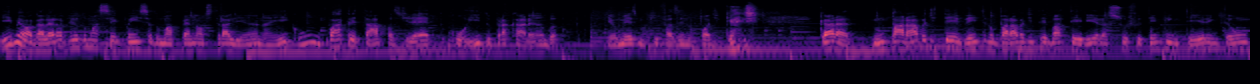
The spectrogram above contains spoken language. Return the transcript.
E, meu, a galera veio de uma sequência de uma perna australiana aí com quatro etapas direto, corrido pra caramba. Eu mesmo aqui fazendo podcast. Cara, não parava de ter evento, não parava de ter bateria, era surf o tempo inteiro, então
